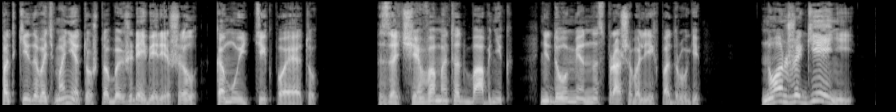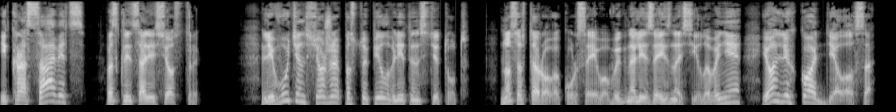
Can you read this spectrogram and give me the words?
подкидывать монету, чтобы жребий решил, кому идти к поэту. «Зачем вам этот бабник?» — недоуменно спрашивали их подруги. «Но он же гений и красавец!» — восклицали сестры. Левутин все же поступил в Литинститут, но со второго курса его выгнали за изнасилование, и он легко отделался,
